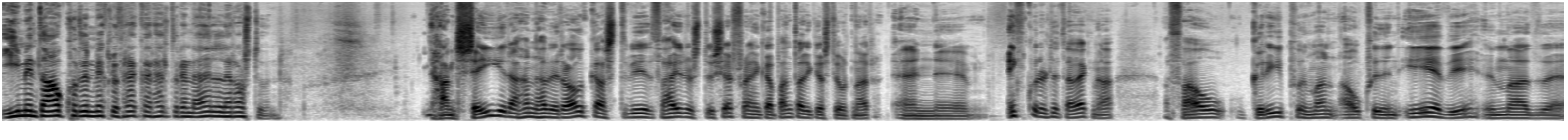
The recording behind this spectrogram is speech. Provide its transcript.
ímynda ákvörðun miklu frekar heldur en eðlilega rástufun? Hann segir að hann hafi ráðgast við færustu sérfræðinga bandaríkjastjórnar en um, einhverju hluta vegna að þá grípur mann ákveðin evi um að uh,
